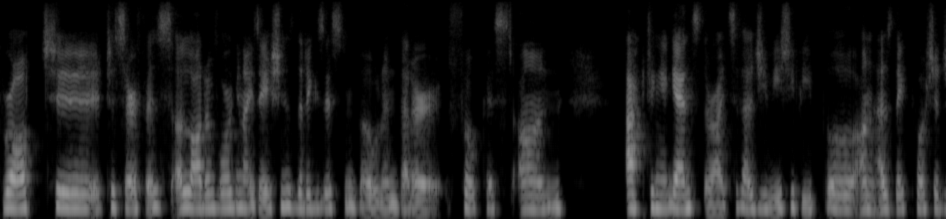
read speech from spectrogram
brought to to surface a lot of organizations that exist in Poland that are focused on acting against the rights of LGBT people on as they put it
